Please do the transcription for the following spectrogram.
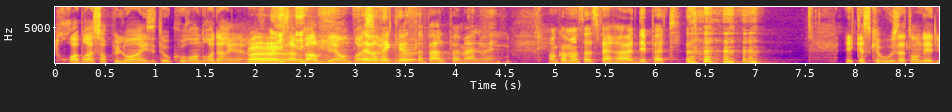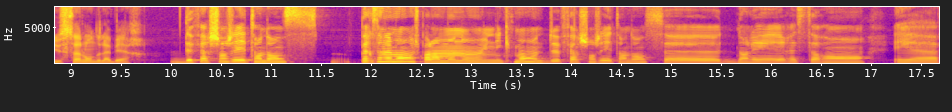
trois brasseurs plus loin, ils étaient au courant droit derrière. Ouais, ouais, Ça parle bien entre C'est brasseurs. vrai que ouais. ça parle pas mal, ouais. On commence à se faire euh, des potes. Et qu'est-ce que vous attendez du salon de la bière? De faire changer les tendances, personnellement, je parle en mon nom uniquement, de faire changer les tendances euh, dans les restaurants et euh,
